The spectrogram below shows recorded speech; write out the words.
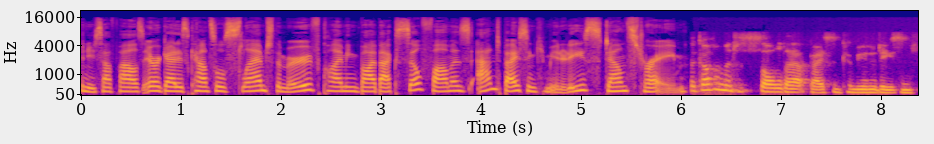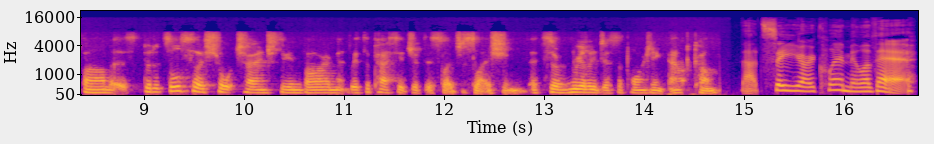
The New South Wales Irrigators Council slammed the move, claiming buybacks sell farmers and basin communities downstream. The government has sold out basin communities and farmers, but it's also shortchanged the environment with the passage of this legislation. It's a really disappointing outcome. That's CEO Claire Miller there.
